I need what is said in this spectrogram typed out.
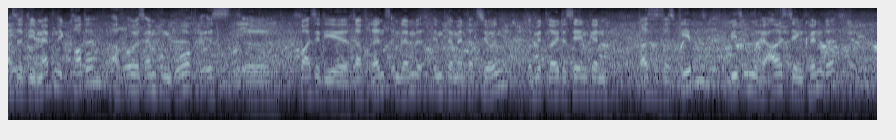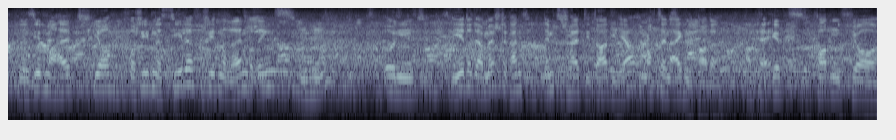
also die Mapnik-Karte auf osm.org ist äh, quasi die Referenzimplementation, damit Leute sehen können, dass es das gibt, wie es ungefähr aussehen könnte. Und dann sieht man halt hier verschiedene Stile, verschiedene Renderings Und jeder, der möchte, kann, nimmt sich halt die Daten her und macht seine eigene Karte. Okay. Da gibt es Karten für,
